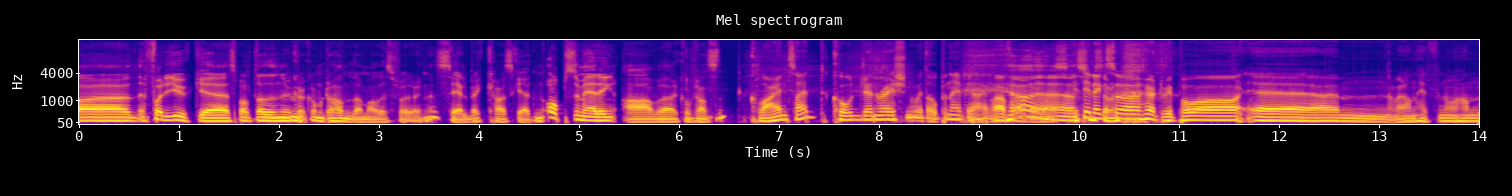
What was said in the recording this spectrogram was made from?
uh, forrige ukespalta denne Mm. uka. kommer til å handle om alle disse foredragene. Selbekk har skrevet en oppsummering av uh, konferansen. Client-side code generation with Open API. Ja, ja, I tillegg så hørte vi på eh, Hva er han het for noe? Han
